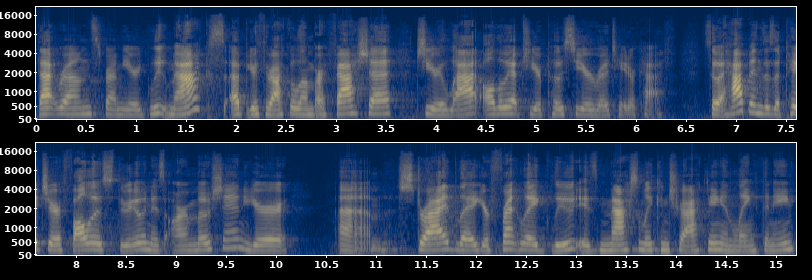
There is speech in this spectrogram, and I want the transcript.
That runs from your glute max up your thoracolumbar fascia to your lat, all the way up to your posterior rotator cuff. So what happens as a pitcher follows through in his arm motion, your um, stride leg, your front leg glute is maximally contracting and lengthening.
